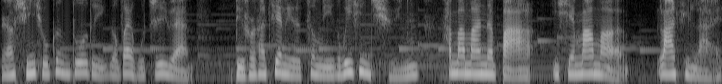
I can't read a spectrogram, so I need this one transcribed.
然后寻求更多的一个外部支援，比如说他建立了这么一个微信群，他慢慢的把一些妈妈。拉进来，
